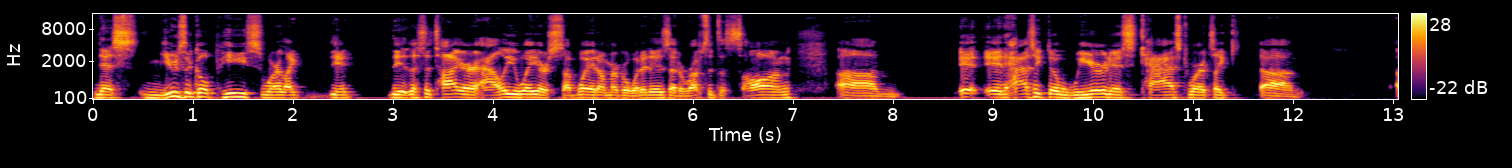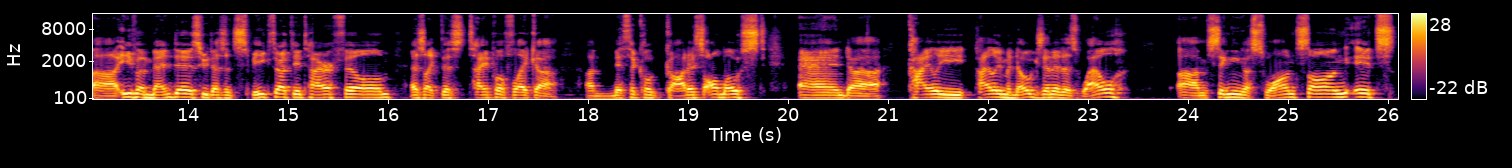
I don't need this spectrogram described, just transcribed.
this musical piece where like the, the this entire alleyway or subway, I don't remember what it is, that erupts into song. Um, it, it has like the weirdest cast where it's like um, uh, Eva Mendes, who doesn't speak throughout the entire film, as like this type of like a, a mythical goddess almost, and uh, Kylie Kylie Minogue's in it as well, um, singing a swan song. It's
